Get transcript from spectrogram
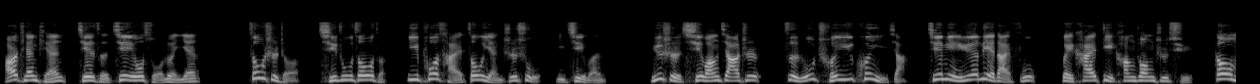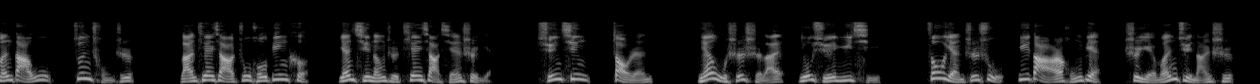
而田骈、皆子皆有所论焉。邹氏者，其诸邹子，亦颇采邹衍之术以记文。于是齐王加之，自如淳于髡以下，皆命曰列大夫，未开帝康庄之渠，高门大屋，尊宠之，揽天下诸侯宾客，言其能治天下贤士也。荀卿，赵人，年五十始来游学于齐。邹衍之术迂大而宏辩，是也文句难施。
